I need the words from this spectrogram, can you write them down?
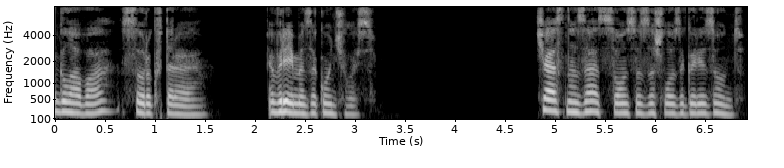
Глава 42. Время закончилось. Час назад солнце зашло за горизонт.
